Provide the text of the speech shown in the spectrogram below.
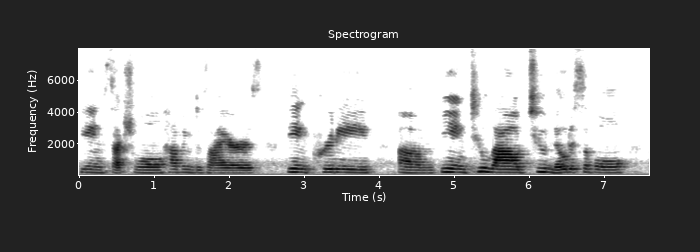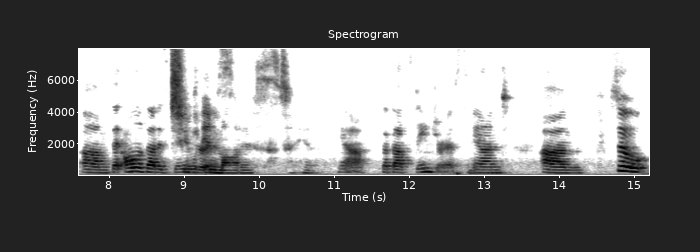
being sexual having desires being pretty um, being too loud too noticeable um, that all of that is dangerous. too immodest. Yeah. yeah that that's dangerous Mhm. and um, so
